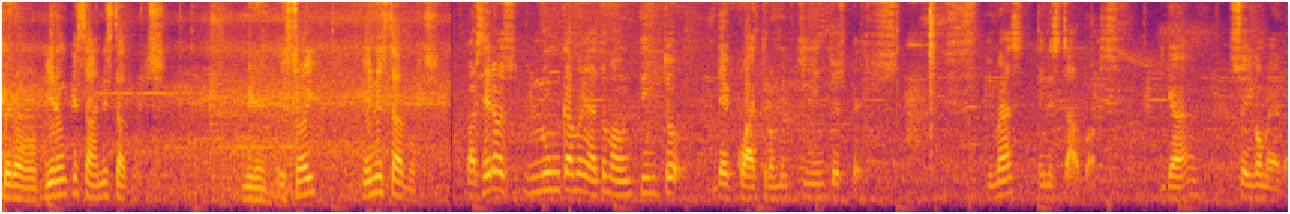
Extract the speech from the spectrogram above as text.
Pero vieron que estaba en Starbucks. Miren, estoy en Starbucks. Parceros, nunca me había tomado un tinto de 4.500 pesos. Y más en Starbucks. Ya soy gomero.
